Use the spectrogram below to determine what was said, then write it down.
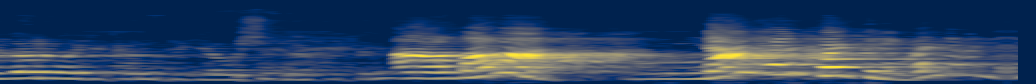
ನಿಧಾನವಾಗಿ ಕಂತಿಗೆ ಔಷಧಿ ಹಾಕುತ್ತೀನಿ ಮಾಮ ನಾನು ಹೆಲ್ಪ್ ಮಾಡ್ತೀನಿ ಬನ್ನಿ ಬನ್ನಿ.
